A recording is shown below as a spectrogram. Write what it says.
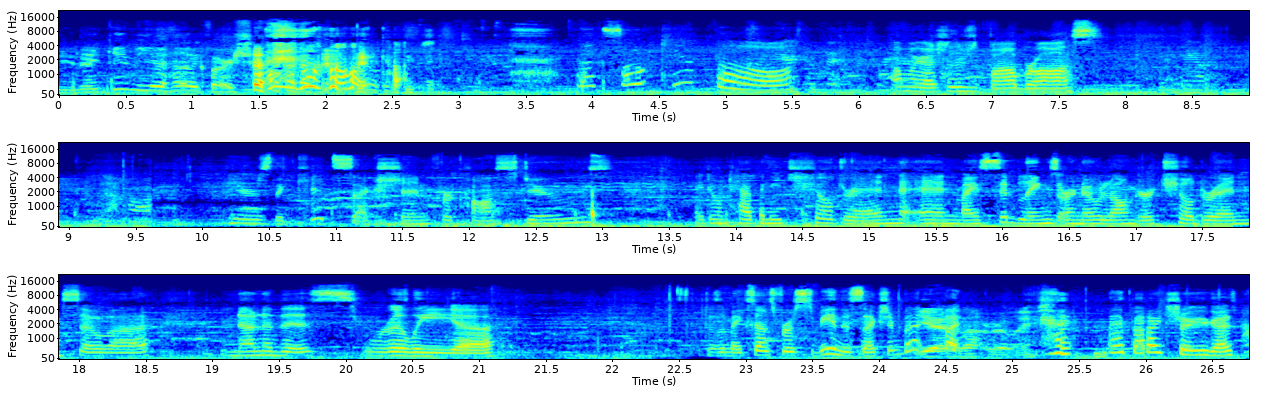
and like, give me a hug, Varsha. oh my gosh. That's so cute though. Oh my gosh, there's Bob Ross. Here's the kids section for costumes. I don't have any children and my siblings are no longer children, so uh, none of this really uh, doesn't make sense for us to be in this section, but, yeah, but not really. I thought I'd show you guys.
